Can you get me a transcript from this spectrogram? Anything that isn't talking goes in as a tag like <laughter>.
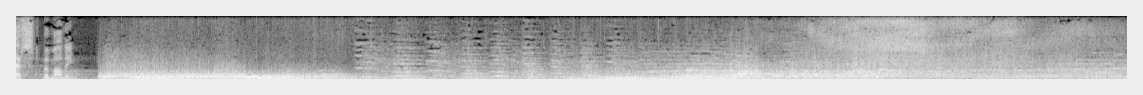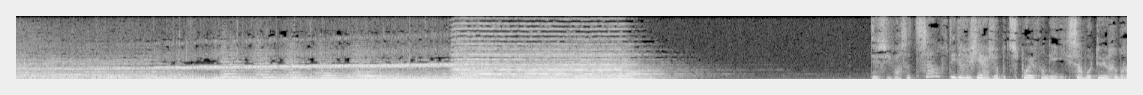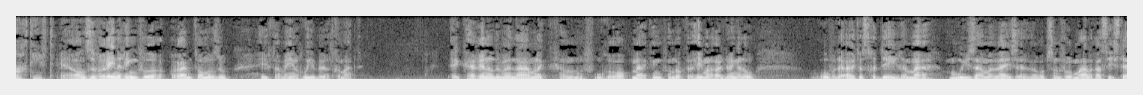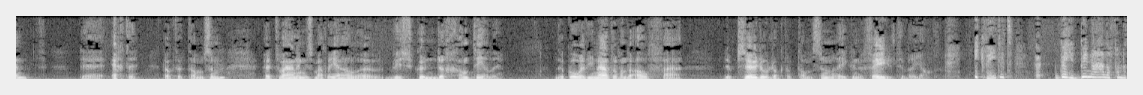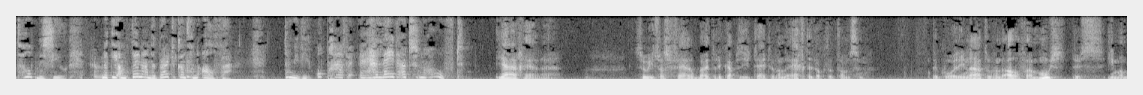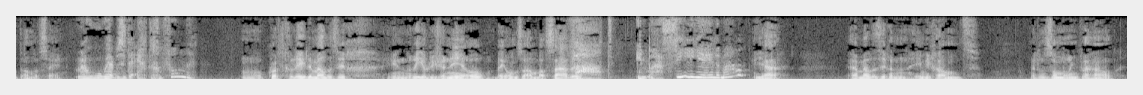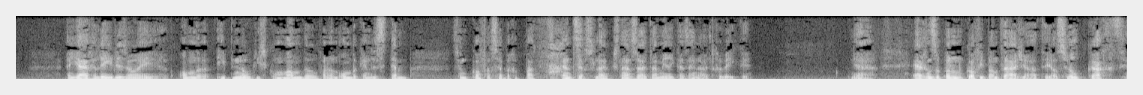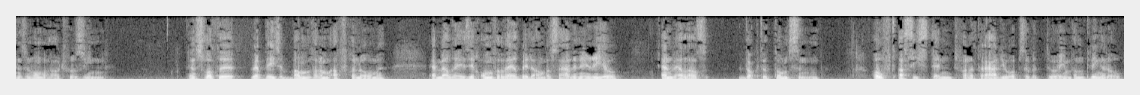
testbemanning. Recherche op het spoor van die saboteur gebracht heeft. Ja, onze vereniging voor ruimteonderzoek heeft daarmee een goede beurt gemaakt. Ik herinnerde me namelijk een vroegere opmerking van dokter Hemel uit Dwingelo over de uiterst gedegen, maar moeizame wijze waarop zijn voormalig assistent, de echte dokter Thompson, het waarnemingsmateriaal eh, wiskundig hanteerde. De coördinator van de Alpha, de pseudo-dokter Thompson, rekende veel te briljant. Ik weet het. eh, Bij het binnenhalen van het hulpmissiel. eh, Met die antenne aan de buitenkant van Alpha. Toen hij die opgave herleidde uit zijn hoofd. Ja, Gerda. Zoiets was ver buiten de capaciteiten van de echte dokter Thompson. De coördinator van de Alpha moest dus iemand anders zijn. Maar hoe hebben ze de echte gevonden? Nou, Kort geleden meldde zich in Rio de Janeiro bij onze ambassade... Wat? In Brazilië helemaal? Ja, er meldde zich een emigrant met een zonderling verhaal. Een jaar geleden zou hij onder hypnotisch commando van een onbekende stem zijn koffers hebben gepakt en tersluiks naar Zuid-Amerika zijn uitgeweken. Ja, ergens op een koffieplantage had hij als hulpkracht in zijn onderhoud voorzien. Ten slotte werd deze ban van hem afgenomen en meldde hij zich onverwijld bij de ambassade in Rio en wel als Dr. Thompson, hoofdassistent van het radioobservatorium van Dwingelo,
